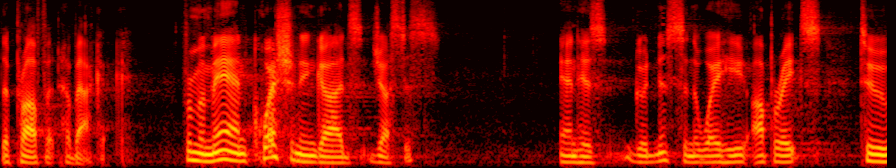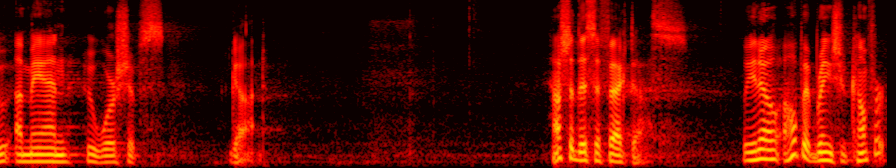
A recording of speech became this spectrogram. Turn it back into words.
the prophet Habakkuk from a man questioning God's justice and his goodness and the way he operates to a man who worships God. How should this affect us? Well, you know, I hope it brings you comfort.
